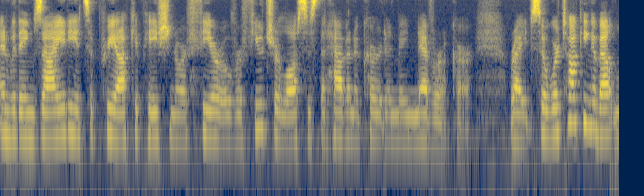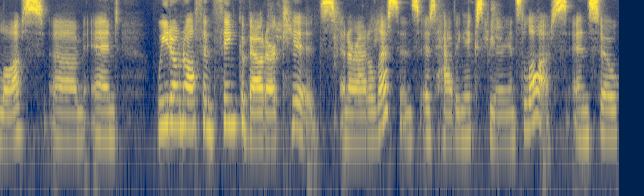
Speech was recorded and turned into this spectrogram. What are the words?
And with anxiety, it's a preoccupation or fear over future losses that haven't occurred and may never occur, right? So we're talking about loss. Um, and we don't often think about our kids and our adolescents as having experienced loss. And so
